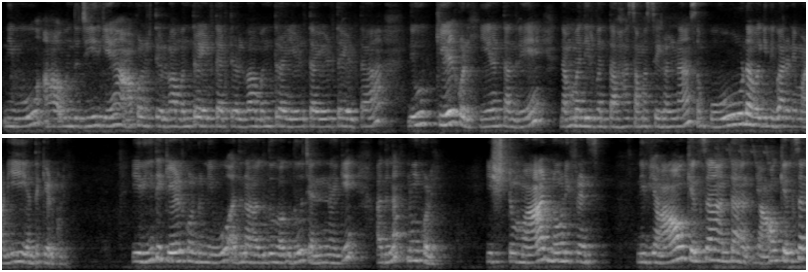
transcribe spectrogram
ನೀವು ಆ ಒಂದು ಜೀರಿಗೆ ಹಾಕೊಂಡಿರ್ತೀರಲ್ವ ಮಂತ್ರ ಹೇಳ್ತಾ ಇರ್ತೀರಲ್ವ ಮಂತ್ರ ಹೇಳ್ತಾ ಹೇಳ್ತಾ ಹೇಳ್ತಾ ನೀವು ಕೇಳ್ಕೊಳ್ಳಿ. ಏನಂತಂದರೆ ನಮ್ಮಲ್ಲಿರುವಂತಹ ಸಮಸ್ಯೆಗಳನ್ನ ಸಂಪೂರ್ಣವಾಗಿ ನಿವಾರಣೆ ಮಾಡಿ ಅಂತ ಕೇಳ್ಕೊಳ್ಳಿ. ಈ ರೀತಿ ಕೇಳಿಕೊಂಡು ನೀವು ಅದನ್ನು ಅಗದು ಅಗದು ಚೆನ್ನಾಗಿ ಅದನ್ನು ನುಂಗ್ಕೊಳ್ಳಿ. ಇಷ್ಟು ಮಾಡಿ ನೋಡಿ ಫ್ರೆಂಡ್ಸ್ ನೀವು ಯಾವ ಕೆಲಸ ಅಂತ, ಯಾವ ಕೆಲಸನ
